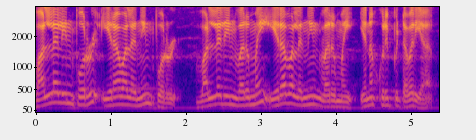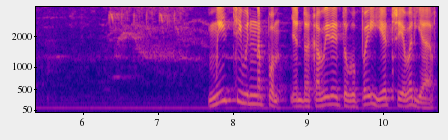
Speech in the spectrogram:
வள்ளலின் பொருள் இரவலனின் பொருள். வள்ளலின் வறுமை இரவலனின் வறுமை என குறிப்பிட்டவர் யார்? மீட்சி விண்ணப்பம் என்ற கவிதை தொகுப்பை இயற்றியவர் யார்?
